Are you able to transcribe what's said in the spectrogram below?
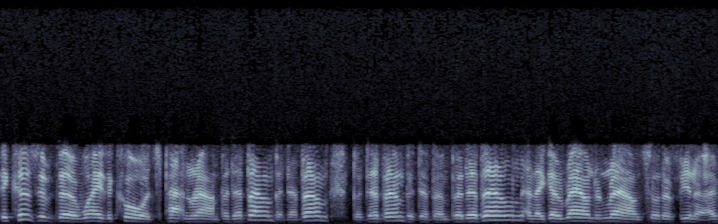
because of the way the chords pattern round, ba da bum, ba da bum, ba da bum, ba da bum, ba da bum, and they go round and round, sort of, you know.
